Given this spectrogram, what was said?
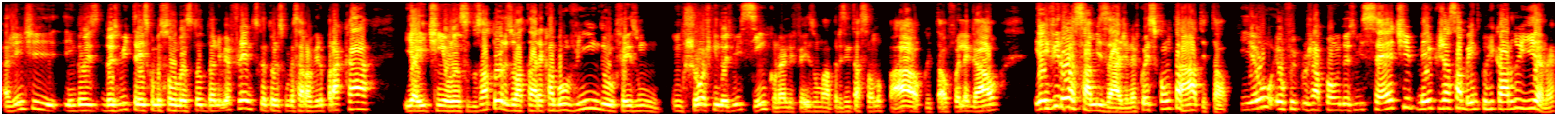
a gente em dois, 2003 começou o lance todo do Anime Friends, os cantores começaram a vir pra cá, e aí tinha o lance dos atores, o Atari acabou vindo, fez um, um show, acho que em 2005, né, ele fez uma apresentação no palco e tal, foi legal, e aí virou essa amizade, né, ficou esse contato e tal. E eu, eu fui pro Japão em 2007, meio que já sabendo que o Ricardo ia, né,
